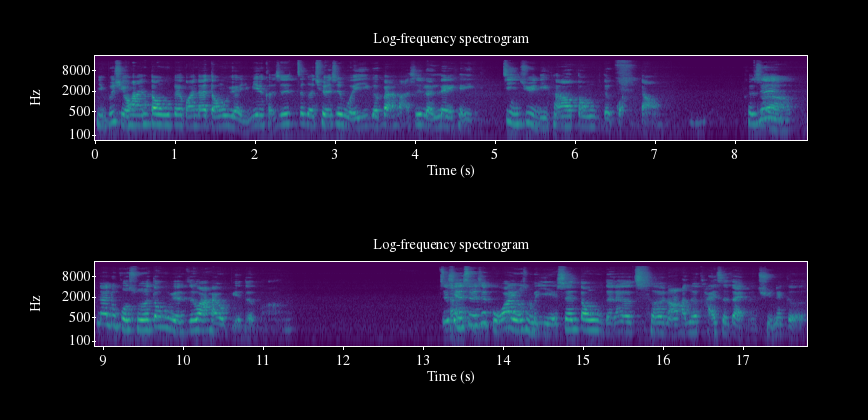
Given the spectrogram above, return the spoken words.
你不喜欢动物被关在动物园里面，可是这个却是唯一一个办法，是人类可以近距离看到动物的管道。可是，啊那如果除了动物园之外，还有别的吗？之前是不是国外有什么野生动物的那个车，然后他就开车带你们去那个，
